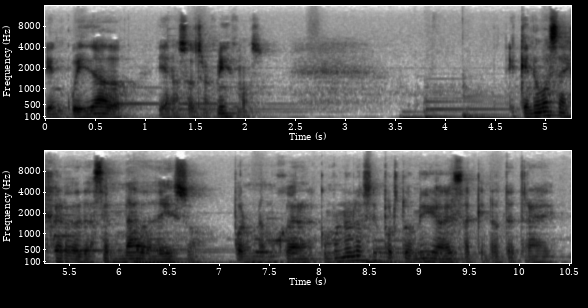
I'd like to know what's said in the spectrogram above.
bien cuidado y a nosotros mismos. Que no vas a dejar de hacer nada de eso por una mujer, como no lo haces por tu amiga esa que no te atrae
